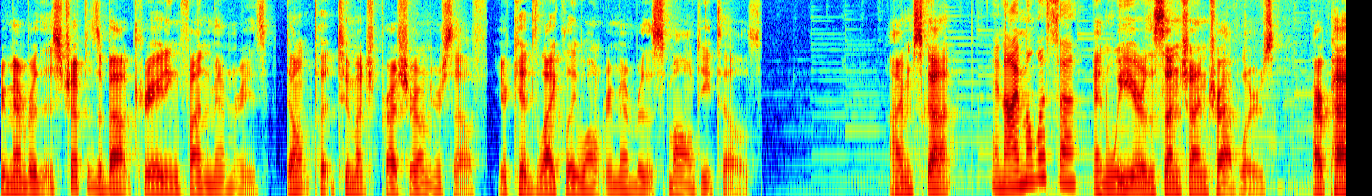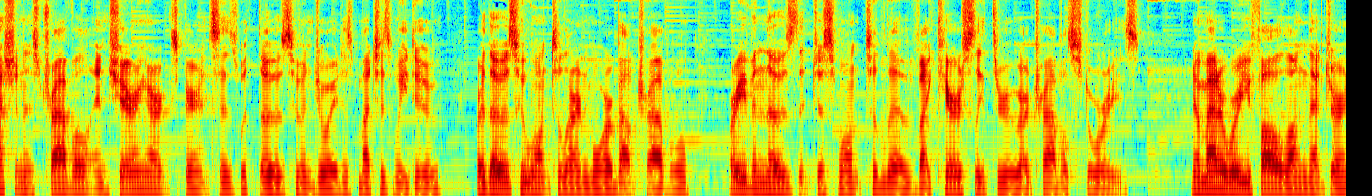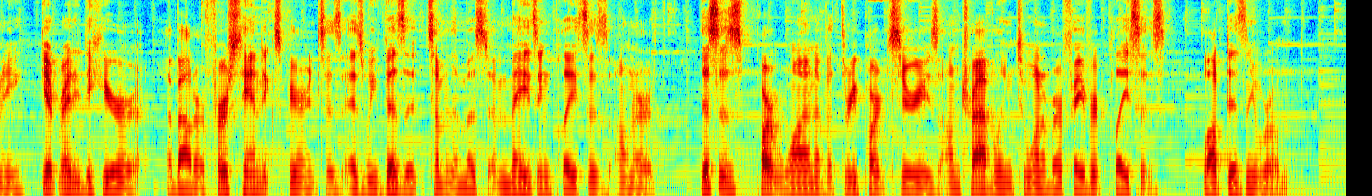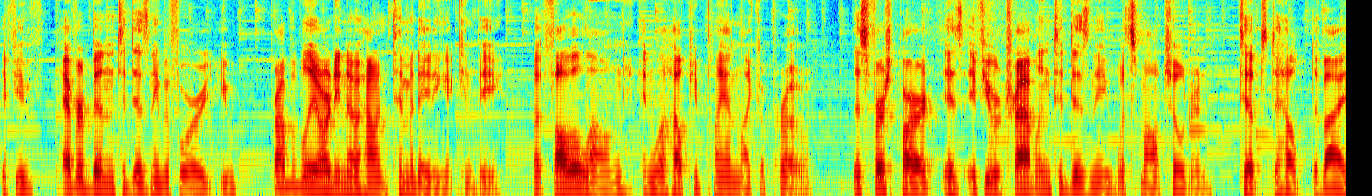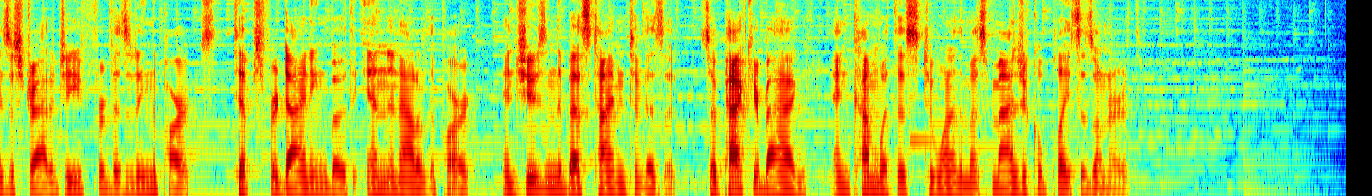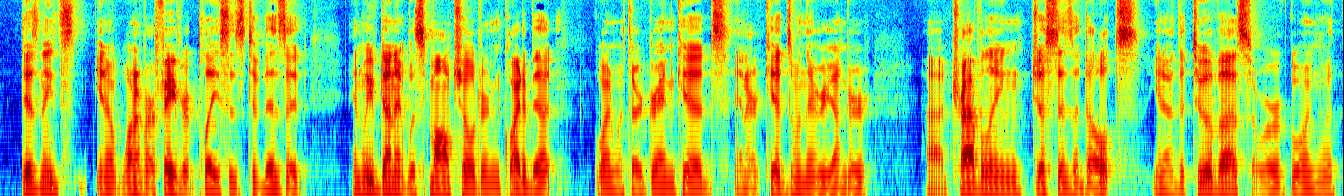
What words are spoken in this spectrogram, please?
Remember, this trip is about creating fun memories. Don't put too much pressure on yourself. Your kids likely won't remember the small details. I'm Scott. And I'm Melissa. And we are the Sunshine Travelers. Our passion is travel and sharing our experiences with those who enjoy it as much as we do, or those who want to learn more about travel, or even those that just want to live vicariously through our travel stories. No matter where you fall along that journey, get ready to hear about our firsthand experiences as we visit some of the most amazing places on Earth. This is part one of a three part series on traveling to one of our favorite places, Walt Disney World. If you've ever been to Disney before, you probably already know how intimidating it can be, but follow along and we'll help you plan like a pro. This first part is if you are traveling to Disney with small children, tips to help devise a strategy for visiting the parks, tips for dining both in and out of the park, and choosing the best time to visit. So pack your bag and come with us to one of the most magical places on earth. Disney's, you know, one of our favorite places to visit, and we've done it with small children quite a bit, going with our grandkids and our kids when they were younger, uh, traveling just as adults, you know, the two of us, or going with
